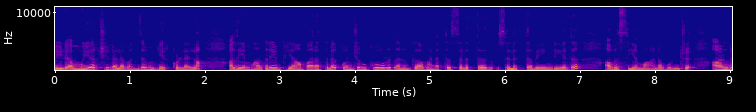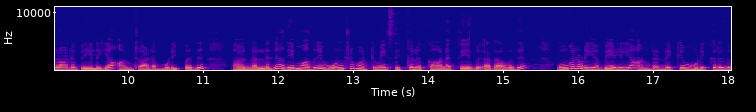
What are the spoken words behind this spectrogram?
விட முயற்சிகளை வந்து மேற்கொள்ளலாம். அதே மாதிரி வியாபாரத்தில் கொஞ்சம் கூடுதல் கவனத்தை செலுத்த செலுத்த வேண்டியது அவசியமான ஒன்று. அன்றாட வேலையை அன்றாட முடிப்பது நல்லது. அதே மாதிரி ஒன்று மட்டுமே சிக்கலுக்கான தேர்வு. அதாவது உங்களுடைய வேலையை அன்றைக்கு முடிக்கிறது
